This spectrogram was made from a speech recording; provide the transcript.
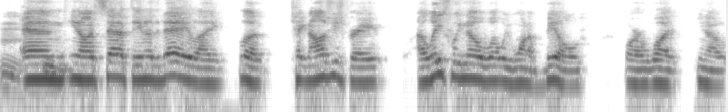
Mm. And you know, it said at the end of the day, like, look, technology's great. At least we know what we want to build or what you know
